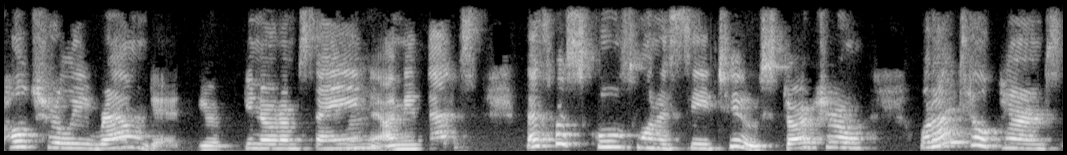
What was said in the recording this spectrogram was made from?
culturally rounded. You're you know what I'm saying? Right. I mean that's that's what schools want to see too. Start your own what I tell parents,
